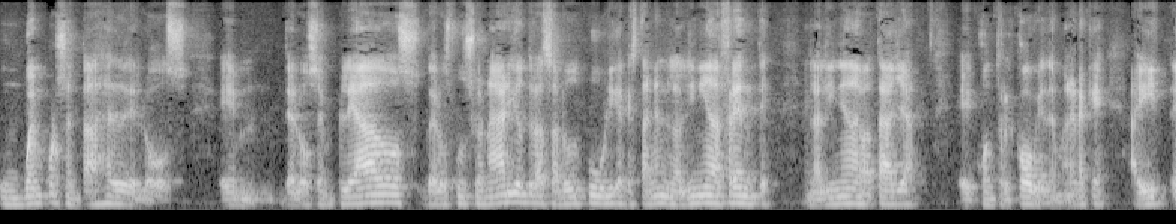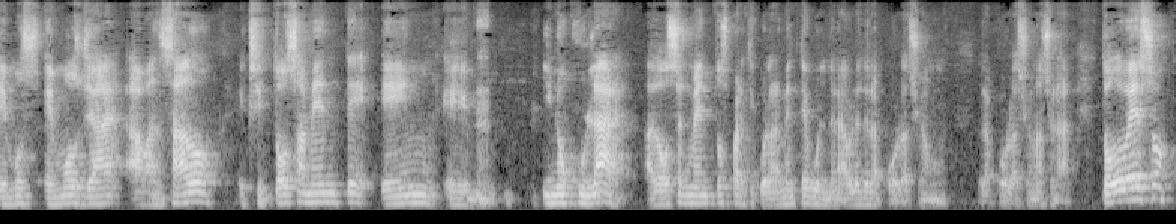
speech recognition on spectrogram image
un buen porcentaje de los Em, de los empleados, de los funcionarios de la salud pública que están en la línea de frente, en la línea de batalla eh, contra el COVID. De manera que ahí hemos, hemos ya avanzado exitosamente en inocular a dos segmentos particularmente vulnerables de la población de la población nacional. Todo eso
